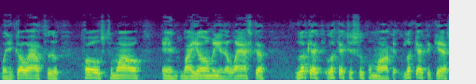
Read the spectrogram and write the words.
when you go out to the polls tomorrow in Wyoming and Alaska, look at look at your supermarket, look at the gas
